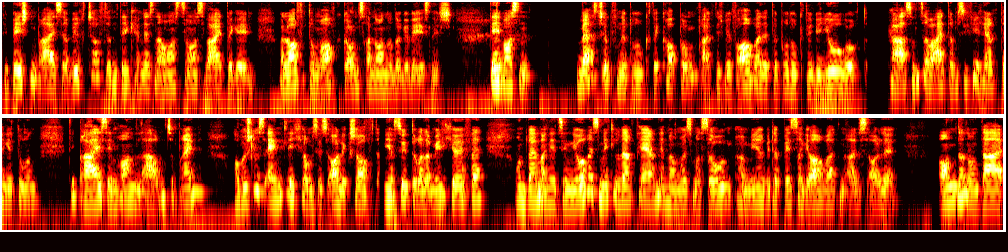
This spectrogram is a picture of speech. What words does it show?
die besten Preise erwirtschaftet und die können das noch eins zu eins weitergeben, weil einfach der Markt ganz aneinander da gewesen ist. Die, was wertschöpfende Produkte gehabt haben, praktisch wie verarbeitete Produkte wie Joghurt, Käse und so weiter, haben sie viel härter getan, die Preise im Handel arm zu bringen. Aber schlussendlich haben sie es alle geschafft, wir Südtiroler Milchhöfe. Und wenn man jetzt den Jahresmittelwert hernimmt, dann muss man sagen, haben wir wieder besser gearbeitet als alle anderen. Und da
